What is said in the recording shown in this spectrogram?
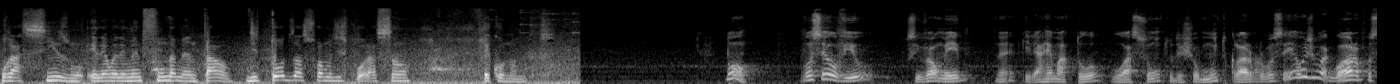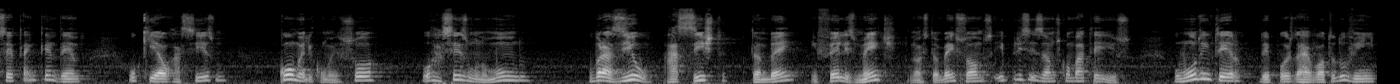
o racismo ele é um elemento fundamental de todas as formas de exploração econômicas. Bom, você ouviu Silvio Almeida, né, que ele arrematou o assunto, deixou muito claro para você. E hoje, agora, você está entendendo o que é o racismo, como ele começou, o racismo no mundo, o Brasil racista também, infelizmente, nós também somos e precisamos combater isso. O mundo inteiro, depois da revolta do Vini,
